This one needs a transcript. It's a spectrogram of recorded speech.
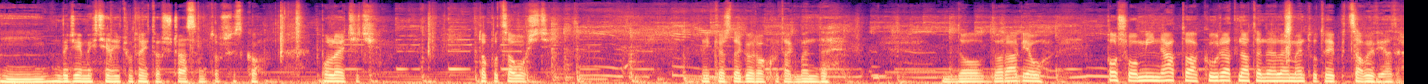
I będziemy chcieli tutaj to z czasem to wszystko polecić. To po całości. I każdego roku tak będę do, dorabiał poszło mi na to akurat na ten element tutaj całe wiadro.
